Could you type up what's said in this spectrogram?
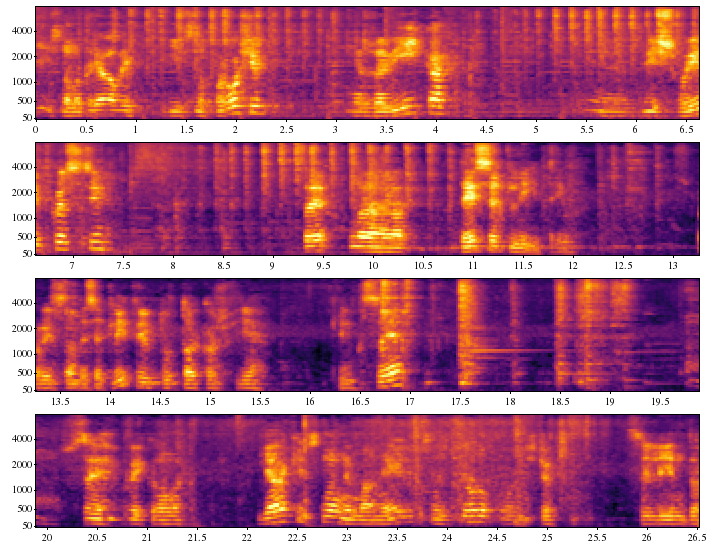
Дійсно, матеріали дійсно хороші. Нержавійка. Е, Дві швидкості. Це на 10 літрів. Шприц на 10 літрів. Тут також є кільце. Все виконано якісно, нема неліпс, нічого, повністю циліндр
